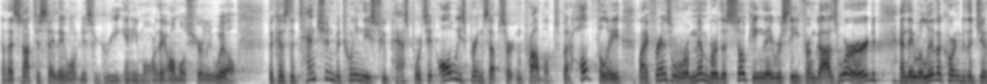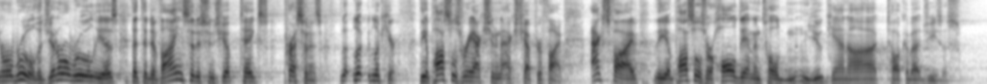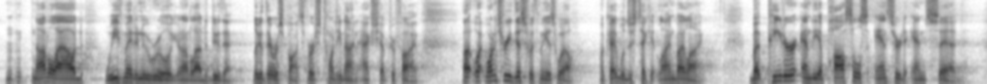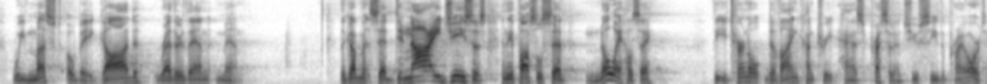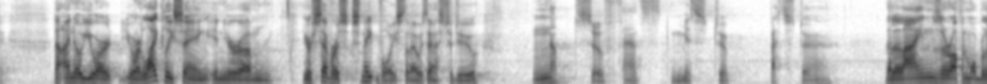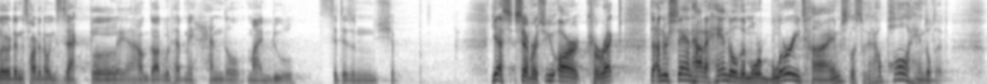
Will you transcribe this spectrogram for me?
Now, that's not to say they won't disagree anymore. They almost surely will. Because the tension between these two passports, it always brings up certain problems. But hopefully, my friends will remember the soaking they received from God's word, and they will live according to the general rule. The general rule is that the divine citizenship takes precedence. Look, look, look here. The apostles' reaction in Acts chapter 5. Acts 5, the apostles are hauled in and told, You cannot talk about Jesus. Not allowed. We've made a new rule. You're not allowed to do that. Look at their response, verse 29, Acts chapter 5. Uh, why don't you read this with me as well? Okay, we'll just take it line by line. But Peter and the apostles answered and said, We must obey God rather than men. The government said, Deny Jesus. And the apostles said, No way, Jose. The eternal divine country has precedence. You see the priority. Now, I know you are, you are likely saying in your, um, your Severus Snape voice that I was asked to do, not so fast, Mr. Pastor. The lines are often more blurred, and it's hard to know exactly how God would have me handle my dual citizenship. Yes, Severus, you are correct. To understand how to handle the more blurry times, let's look at how Paul handled it.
